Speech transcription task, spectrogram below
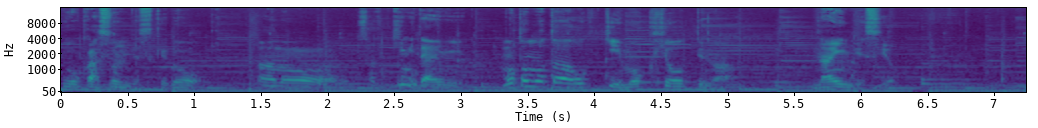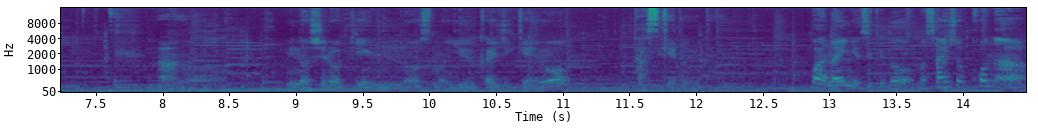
動かすんですけどあのさっきみたいにもともとは大きい目標っていうのはないんですよ。あの身代金のその誘拐事件を助けるみたいな。はないんですけど、まあ、最初コナー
